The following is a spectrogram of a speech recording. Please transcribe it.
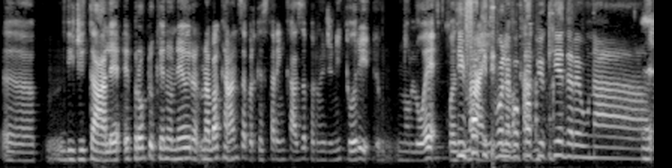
eh, digitale, è proprio che non è una vacanza perché stare in casa per noi genitori eh, non lo è quasi Infatti ti volevo proprio chiedere una, Eh,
